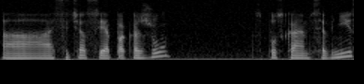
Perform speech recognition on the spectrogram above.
А, сейчас я покажу спускаемся вниз.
